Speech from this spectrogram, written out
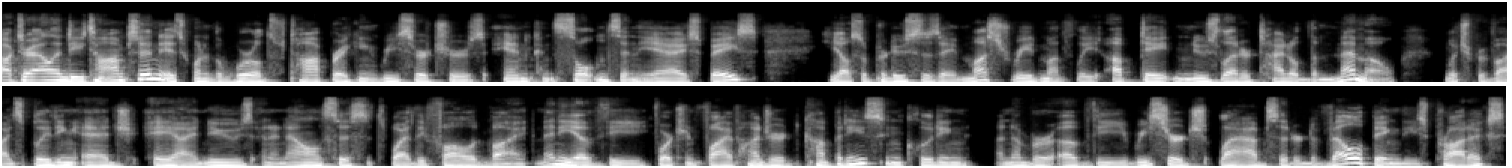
Dr. Alan D. Thompson is one of the world's top ranking researchers and consultants in the AI space. He also produces a must read monthly update newsletter titled The Memo, which provides bleeding edge AI news and analysis. It's widely followed by many of the Fortune 500 companies, including a number of the research labs that are developing these products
